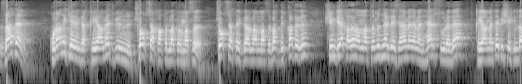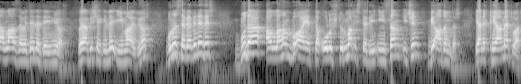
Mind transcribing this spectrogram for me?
Zaten Kur'an-ı Kerim'de kıyamet gününün çokça hatırlatılması, çokça tekrarlanması. Bak dikkat edin. Şimdiye kadar anlattığımız neredeyse hemen hemen her surede kıyamete bir şekilde Allah azze ve celle değiniyor veya bir şekilde ima ediyor. Bunun sebebi nedir? Bu da Allah'ın bu ayette oluşturmak istediği insan için bir adımdır. Yani kıyamet var.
